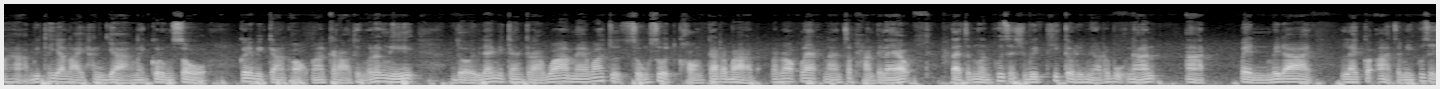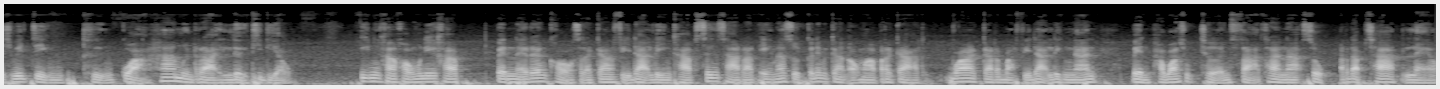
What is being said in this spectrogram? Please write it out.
มหาวิทยาลัยฮันยางในกรุงโซลก็ได้มีการออกมากล่าวถึงเรื่องนี้ โดยได้มีการกล่าวว่าแม้ว่าจุดสูงสุดของการระบาดระลอกแรกนั้นจะผ่านไปแล้ว แต่จำนวนผู้เสียชีวิตที่เกาหลีเหนือระบุนั้นอาจ เป็นไม่ได้ และก็อาจจะมีผู้เสียชีวิตจริงถึงกว่า 50,000 รายเลยทีเดียว อีกหนึ่งข่าวของวันนี้ครับเป็นในเรื่องของสถานการณ์ฝีดาดลิงครับ ซึ่งสหรัฐเองล่าสุดก็ได้มีการออกมาประกาศ ว่าการระบาดฝีดาดลิงนั้น เป็นภาวะฉุกเฉินสาธารณสุขระดับชาติแล้ว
